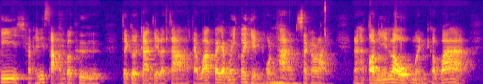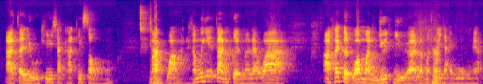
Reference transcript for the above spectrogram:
ที่ชั้นที่ 3 ก็คือจะเกิดการเจรจา แต่ว่าก็ยังไม่ค่อยเห็นหนทางสักเท่าไหร่นะฮะตอนนี้เราเหมือนกับว่าอาจจะอยู่ที่ชั้นที่ 2 มากกว่านะครับเมื่อกี้อาจารย์เกิดมาแล้วว่า ถ้าเกิดว่ามันยืดเยื้อแล้วมันขยายวงเนี่ย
